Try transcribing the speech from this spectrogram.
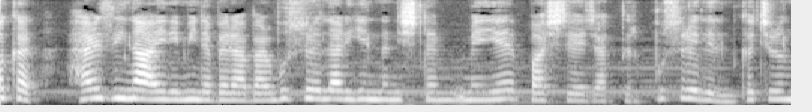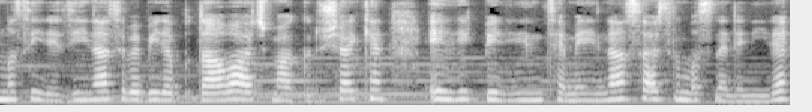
Fakat her zina eylemiyle beraber bu süreler yeniden işlemeye başlayacaktır. Bu sürelerin kaçırılması ile zina sebebiyle dava açma hakkı düşerken evlilik birliğinin temelinden sarsılması nedeniyle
